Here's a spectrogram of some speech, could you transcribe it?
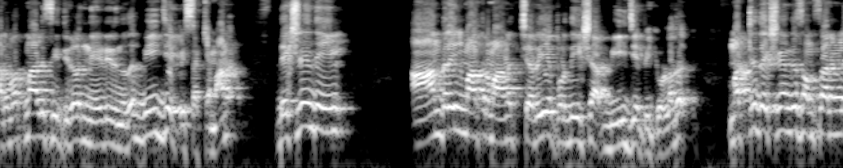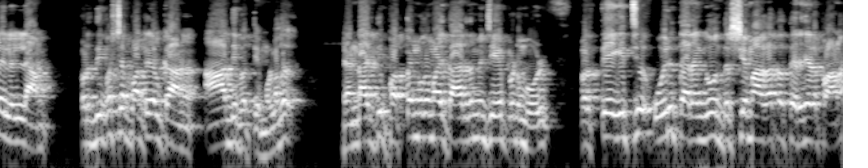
അറുപത്തിനാല് സീറ്റുകളും നേടിയിരുന്നത് ബി ജെ പി സഖ്യമാണ്. ദക്ഷിണേന്ത്യയിൽ ആന്ധ്രയിൽ മാത്രമാണ് ചെറിയ പ്രതീക്ഷ ബി ജെ പിക്ക് ഉള്ളത് മറ്റ് ദക്ഷിണേന്ത്യ സംസ്ഥാനങ്ങളിലെല്ലാം പ്രതിപക്ഷ പാർട്ടികൾക്കാണ് ആധിപത്യമുള്ളത്. രണ്ടായിരത്തി പത്തൊമ്പതുമായി താരതമ്യം ചെയ്യപ്പെടുമ്പോൾ പ്രത്യേകിച്ച് ഒരു തരംഗവും ദൃശ്യമാകാത്ത തെരഞ്ഞെടുപ്പാണ്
